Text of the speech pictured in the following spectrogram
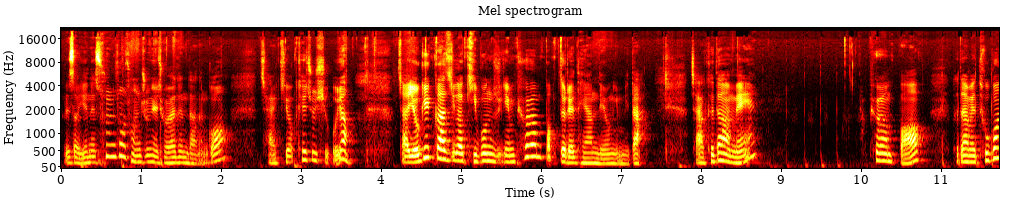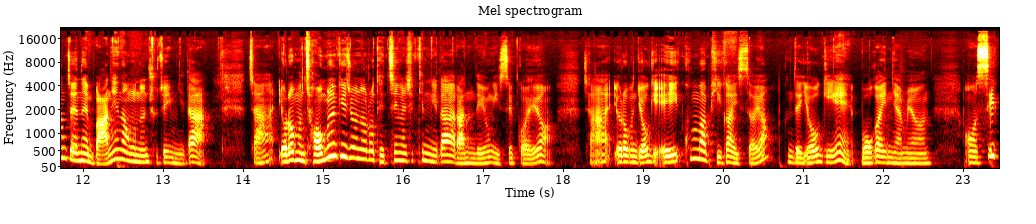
그래서 얘네 순서 존중해 줘야 된다는 거 잘 기억해 주시고요. 자 여기까지가 기본적인 표현법들에 대한 내용입니다. 자 그 다음에 표현법 그 다음에 두 번째는 많이 나오는 주제입니다. 자, 여러분 점을 기준으로 대칭을 시킵니다. 라는 내용이 있을 거예요. 자, 여러분 여기 A, B가 있어요. 근데 여기에 뭐가 있냐면 어, C,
